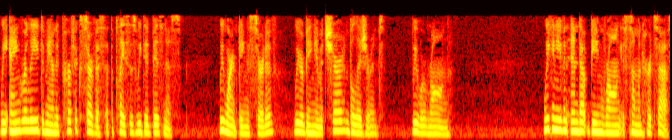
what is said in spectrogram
We angrily demanded perfect service at the places we did business. We weren't being assertive. We were being immature and belligerent. We were wrong. We can even end up being wrong if someone hurts us.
